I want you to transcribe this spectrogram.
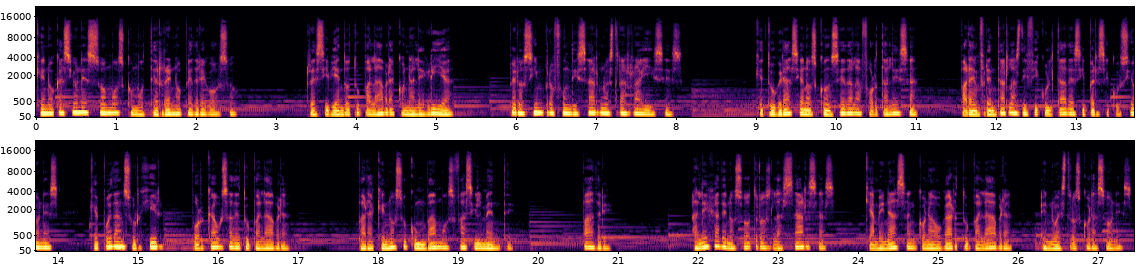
que en ocasiones somos como terreno pedregoso, recibiendo tu palabra con alegría, pero sin profundizar nuestras raíces. Que tu gracia nos conceda la fortaleza para enfrentar las dificultades y persecuciones que puedan surgir por causa de tu palabra, para que no sucumbamos fácilmente. Padre, aleja de nosotros las zarzas que amenazan con ahogar tu palabra en nuestros corazones.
